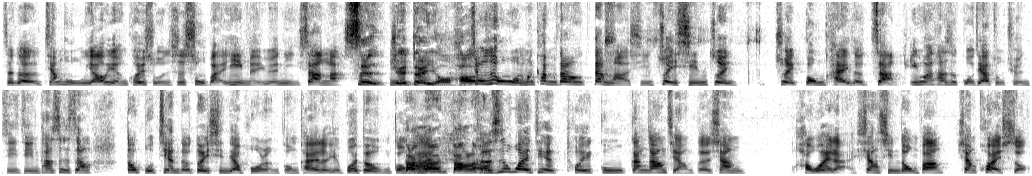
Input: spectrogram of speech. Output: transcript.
这个江湖谣言亏损是数百亿美元以上啊，是绝对有哈。就是我们看不到淡马锡最新最最公开的账，因为它是国家主权基金，它事实上都不见得对新加坡人公开了，也不会对我们公开。当然，当然。可是外界推估，刚刚讲的像好未来、像新东方、像快手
